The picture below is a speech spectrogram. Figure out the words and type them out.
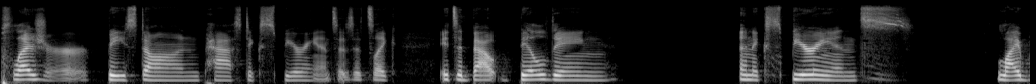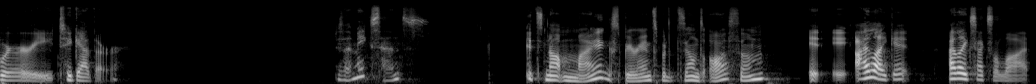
pleasure based on past experiences. It's like it's about building an experience library together. Does that make sense? It's not my experience, but it sounds awesome. It, it, I like it. I like sex a lot.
